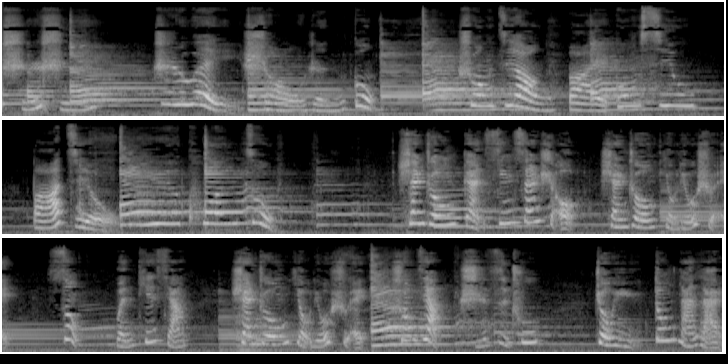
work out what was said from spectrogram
时时，知味少人共。霜降百工休，把酒约宽纵。山中感兴三首，山中有流水。宋·文天祥。山中有流水，霜降十字出。骤雨东南来，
